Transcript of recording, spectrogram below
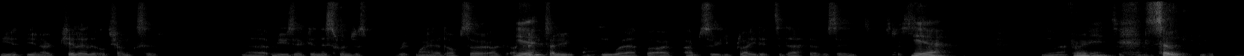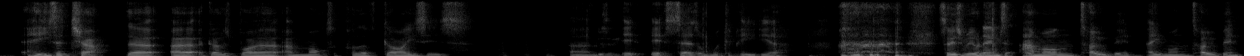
you, you know, killer little chunks of uh, music, and this one just ripped my head off. So I, I Yeah. couldn't tell you exactly where, but I've absolutely played it to death ever since. It's just Yeah. yeah. Brilliant. So he's a chap that uh, goes by a, a multiple of guises. Um, it, it says on Wikipedia. so his real name's Amon Tobin, Amon Tobin,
